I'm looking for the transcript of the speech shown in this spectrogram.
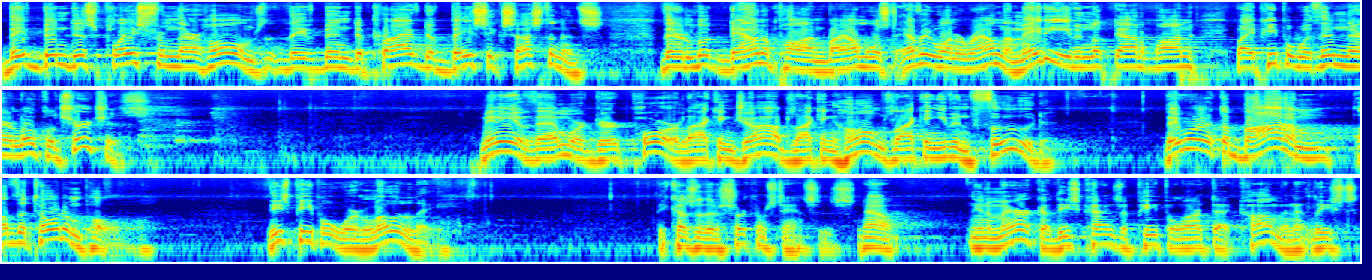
They've been displaced from their homes. They've been deprived of basic sustenance. They're looked down upon by almost everyone around them, maybe even looked down upon by people within their local churches. Many of them were dirt poor, lacking jobs, lacking homes, lacking even food. They were at the bottom of the totem pole. These people were lowly because of their circumstances. Now, in America, these kinds of people aren't that common, at least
